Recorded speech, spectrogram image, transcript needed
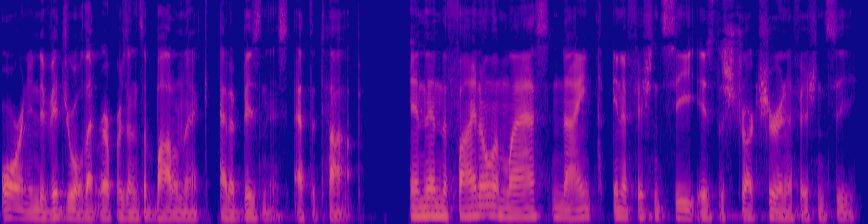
or an individual that represents a bottleneck at a business at the top. And then the final and last ninth inefficiency is the structure inefficiency,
